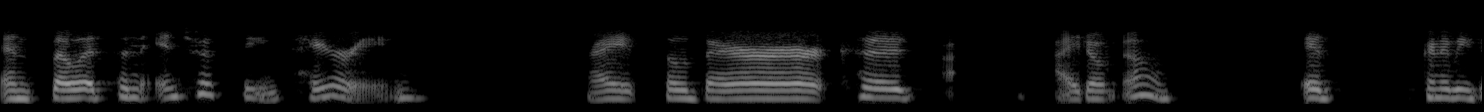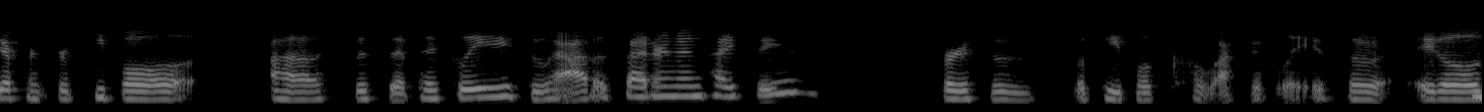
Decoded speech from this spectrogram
And so it's an interesting pairing, right? So there could, I don't know, it's going to be different for people uh, specifically who have a Saturn in Pisces versus the people collectively. So it'll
